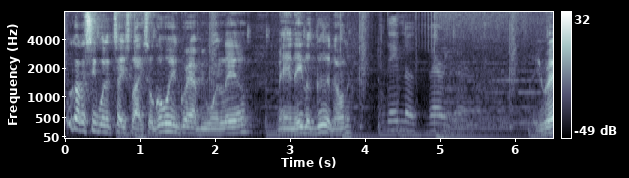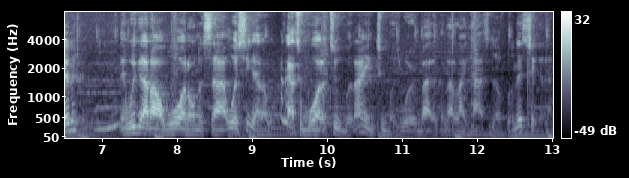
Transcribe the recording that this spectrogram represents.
we're gonna see what it tastes like. So go ahead and grab you one, Leah. Man, they look good, don't they? They look very good. Are You ready? Mm-hmm. And we got our water on the side. Well, she got a, I got some water too, but I ain't too much worried about it because I like hot stuff. But let's check it out.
